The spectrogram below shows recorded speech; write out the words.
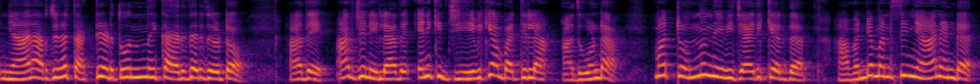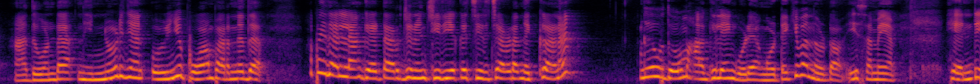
ഞാൻ അർജുനെ തട്ടിയെടുത്തു എന്ന് നീ കരുതരുത് കേട്ടോ. അതെ അർജുനില്ലാതെ എനിക്ക് ജീവിക്കാൻ പറ്റില്ല. അതുകൊണ്ടാ. മറ്റൊന്നും നീ വിചാരിക്കരുത്. അവന്റെ മനസ്സിൽ ഞാനുണ്ട്. അതുകൊണ്ട് നിന്നോട് ഞാൻ ഒഴിഞ്ഞു പോകാൻ പറഞ്ഞത്. അപ്പോൾ ഇതെല്ലാം കേട്ട് അർജുനും ചിരിയൊക്കെ ചിരിച്ച് അവിടെ നിൽക്കുകയാണ്. ഗൗതവും അഖിലയും കൂടെ അങ്ങോട്ടേക്ക് വന്നു കേട്ടോ ഈ സമയം. എന്റെ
